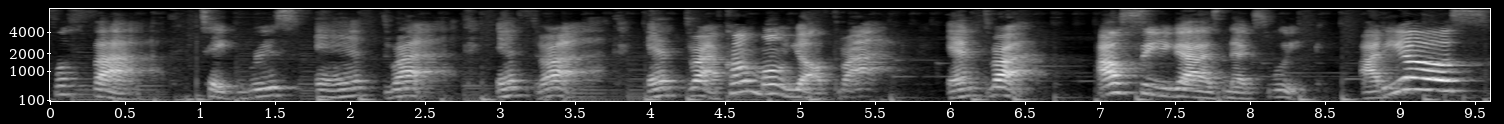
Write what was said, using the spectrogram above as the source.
for five. Take risks and thrive, and thrive, and thrive. Come on, y'all, thrive and thrive. I'll see you guys next week. Adios.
